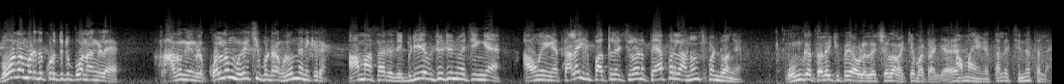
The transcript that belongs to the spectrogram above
போதை மருந்து கொடுத்துட்டு போனாங்களே. அவங்க எங்களை கொல்ல முயற்சி பண்றாங்களோன்னு நினைக்கிறேன். ஆமா சார் இதை இப்படியே விட்டுட்டுன்னு வச்சீங்க. அவங்க எங்க தலைக்கு பத்து லட்ச ரூபாய் பேப்பர்ல அனௌன்ஸ் பண்ணுவாங்க. உங்க தலைக்கு போய் அவ்வளவு லட்சம் எல்லாம் வைக்க மாட்டாங்க? ஆமா எங்க தலை சின்ன தலை.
